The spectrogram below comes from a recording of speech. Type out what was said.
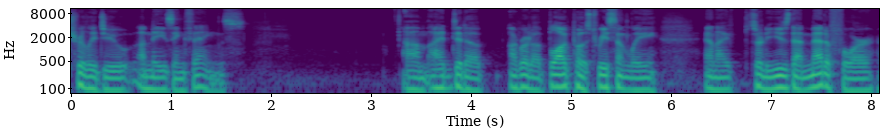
truly do amazing things um, I did a I wrote a blog post recently, and I sort of used that metaphor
